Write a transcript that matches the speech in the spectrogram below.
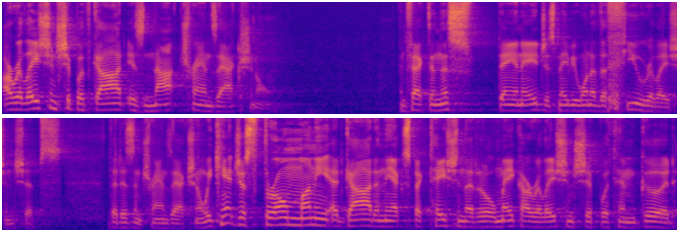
Our relationship with God is not transactional. In fact, in this day and age, it's maybe one of the few relationships that isn't transactional. We can't just throw money at God in the expectation that it'll make our relationship with Him good,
